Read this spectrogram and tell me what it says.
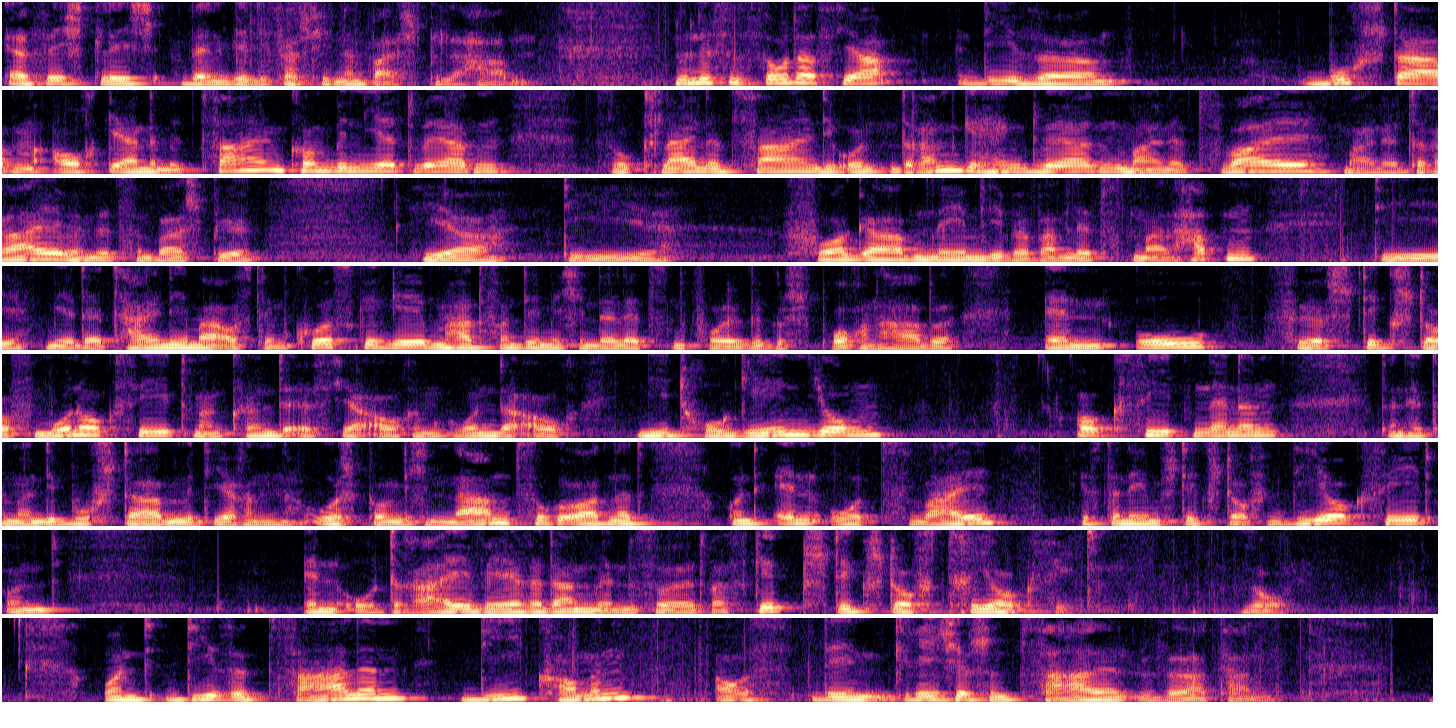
ersichtlich, wenn wir die verschiedenen Beispiele haben. Nun ist es so, dass ja diese Buchstaben auch gerne mit Zahlen kombiniert werden so kleine Zahlen, die unten dran gehängt werden, mal eine 2, mal eine 3. Wenn wir zum Beispiel hier die Vorgaben nehmen, die wir beim letzten Mal hatten, die mir der Teilnehmer aus dem Kurs gegeben hat, von dem ich in der letzten Folge gesprochen habe. NO für Stickstoffmonoxid. Man könnte es ja auch im Grunde auch Nitrogeniumoxid nennen. Dann hätte man die Buchstaben mit ihren ursprünglichen Namen zugeordnet. Und NO2 ist daneben Stickstoffdioxid und NO3 wäre dann, wenn es so etwas gibt, Stickstofftrioxid. So. Und diese Zahlen, die kommen aus den griechischen Zahlenwörtern.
